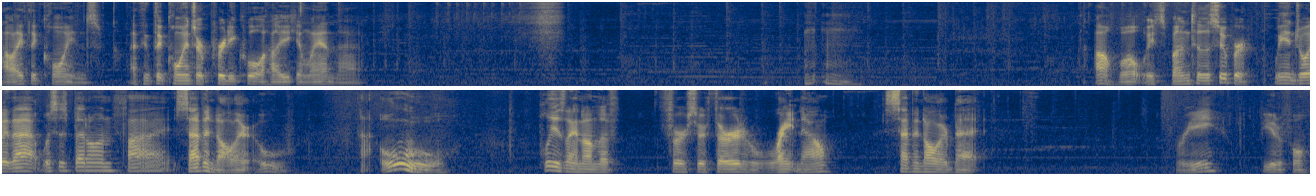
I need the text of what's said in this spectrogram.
I like the coins. I think the coins are pretty cool how you can land that. Oh, well, we spun to the super. We enjoy that. What's this bet on? Five, seven dollar. Ooh. Ooh. Please land on the first or third right now. Seven dollar bet. Three. Beautiful.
